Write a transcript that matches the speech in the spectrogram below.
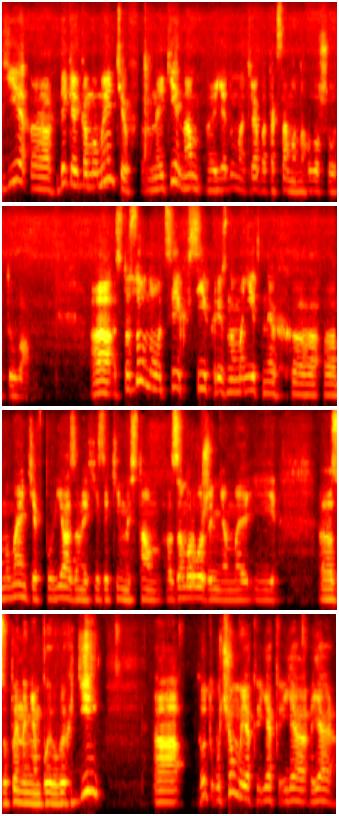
є е, декілька моментів, на які нам, е, я думаю, треба так само наголошувати увагу. А стосовно цих всіх різноманітних е, е, моментів, пов'язаних із якимись там замороженнями і е, зупиненням бойових дій, а тут у чому, як, як я, я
